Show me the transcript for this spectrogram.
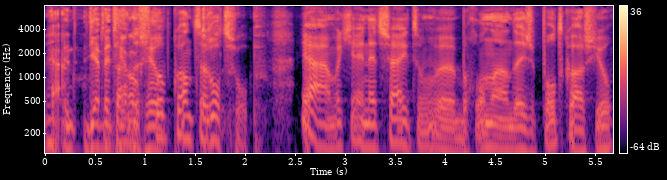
Ja. En jij bent hier ook heel eh, trots op. Ja, wat jij net zei toen we begonnen aan deze podcast, joh.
